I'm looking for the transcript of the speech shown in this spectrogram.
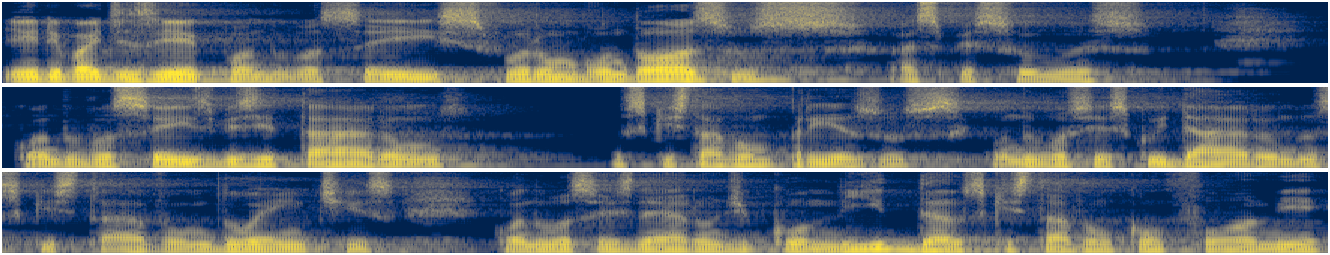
Ele vai dizer: quando vocês foram bondosos às pessoas, quando vocês visitaram os que estavam presos, quando vocês cuidaram dos que estavam doentes, quando vocês deram de comida aos que estavam com fome,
